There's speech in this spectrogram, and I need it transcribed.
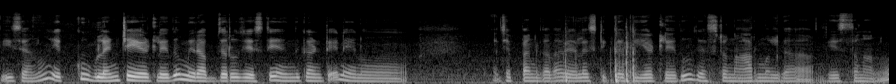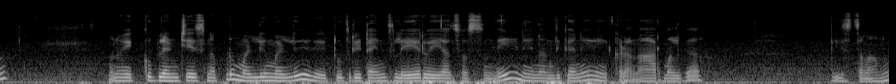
తీశాను. ఎక్కువ బ్లెండ్ చేయట్లేదు మీరు అబ్జర్వ్ చేస్తే. ఎందుకంటే నేను చెప్పాను కదా రియలిస్టిక్గా తీయట్లేదు జస్ట్ నార్మల్గా గీస్తున్నాను మనం ఎక్కువ బ్లెండ్ చేసినప్పుడు మళ్ళీ మళ్ళీ టూ త్రీ టైమ్స్ లేయర్ వేయాల్సి వస్తుంది. నేను అందుకని ఇక్కడ నార్మల్గా గీస్తున్నాను.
